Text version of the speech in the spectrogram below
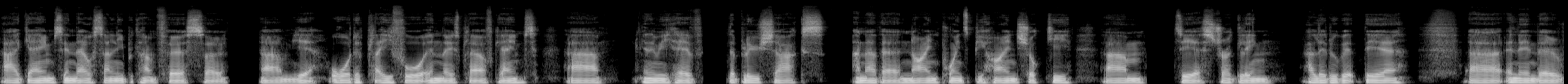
uh, games, then they'll suddenly become first. So, um, yeah, all to play for in those playoff games. Uh, and then we have the Blue Sharks, another nine points behind Shokki. Um, so yeah, struggling a little bit there. Uh, and then the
